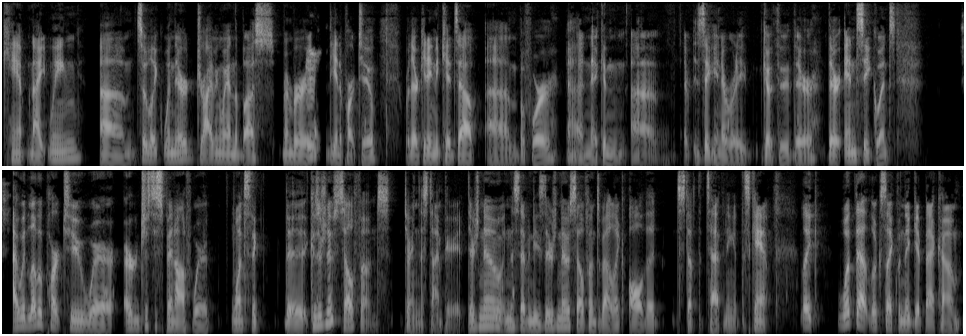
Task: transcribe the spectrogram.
Camp Nightwing. Um, so like when they're driving away on the bus, remember mm. the end of part two, where they're getting the kids out um, before uh, Nick and uh, Ziggy and everybody go through their their end sequence. I would love a part two where, or just a spin off where once the the because there's no cell phones during this time period. There's no in the 70s. There's no cell phones about like all the stuff that's happening at this camp. Like what that looks like when they get back home.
